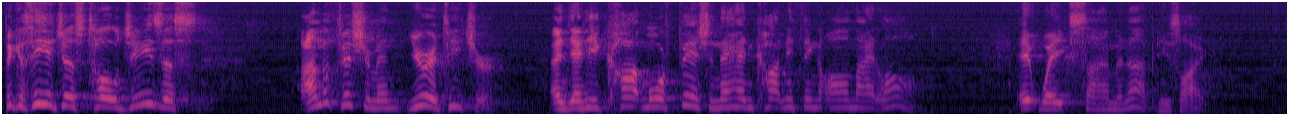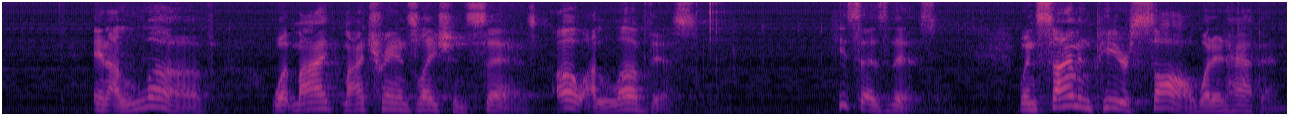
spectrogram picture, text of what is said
because he had just told Jesus I'm a fisherman, you're a teacher. And yet he caught more fish, and they hadn't caught anything all night long. It wakes Simon up, and he's like, and I love what my, my translation says. Oh, I love this. He says this When Simon Peter saw what had happened,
